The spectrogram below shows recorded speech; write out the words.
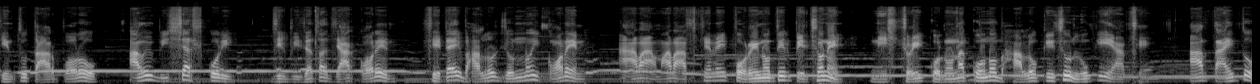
কিন্তু তারপরও আমি বিশ্বাস করি, যে বিধাতা যা করেন, সেটাই ভালোর জন্যই করেন। আর আমার আজকের এই পরিণতির পেছনে নিশ্চয়ই কোনো না কোনো ভালো কিছু লুকিয়ে আছে। আর তাই তো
